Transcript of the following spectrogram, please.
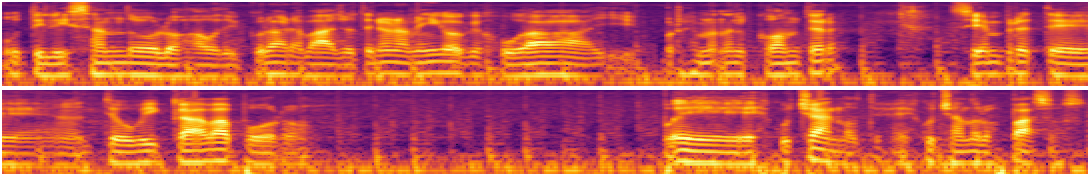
utilizando los auriculares. Va, yo tenía un amigo que jugaba por ejemplo, en el counter siempre te, ubicaba por pues, escuchándote, escuchando los pasos.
